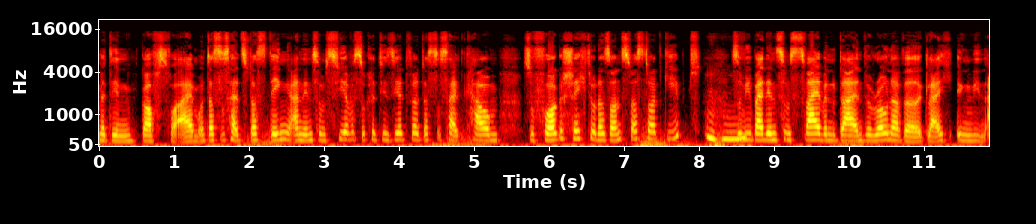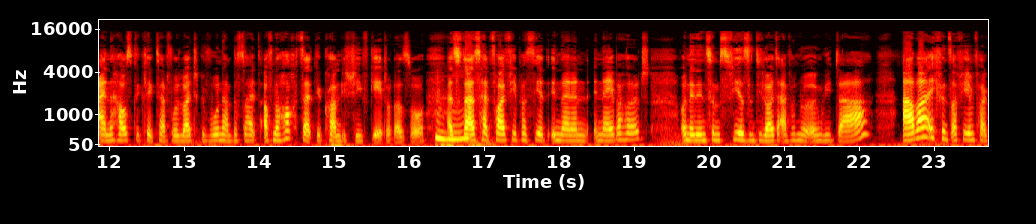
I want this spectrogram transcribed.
mit den Goths vor allem. Und das ist halt so das Ding an den Sims 4, was so kritisiert wird, dass es halt kaum so Vorgeschichte oder sonst was dort gibt. So wie bei den Sims 2, wenn du da in Veronaville gleich irgendwie in ein Haus geklickt hast, wo Leute gewohnt haben, bist du halt auf eine Hochzeit gekommen, die schief geht oder so. Also da ist halt voll viel passiert in deinem Neighborhood. Und in den Sims 4 sind die Leute einfach nur irgendwie da. Aber ich finde es auf jeden Fall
